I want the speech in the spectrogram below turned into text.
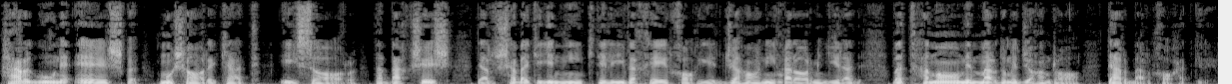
هر گونه عشق، مشارکت، ایثار و بخشش در شبکه نیکدلی و خیرخواهی جهانی قرار می‌گیرد و تمام مردم جهان را در بر خواهد گرفت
